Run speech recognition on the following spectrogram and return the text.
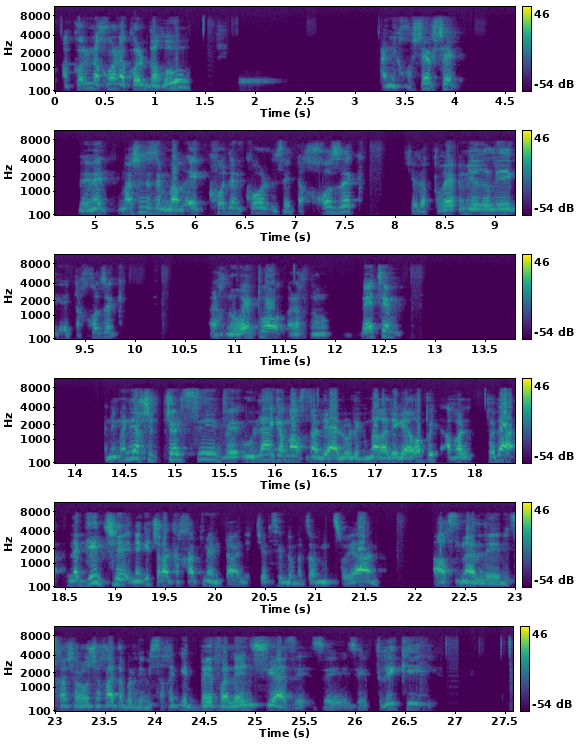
והכל נכון, הכל ברור. אני חושב שבאמת, מה שזה מראה קודם כל, זה את החוזק של הפרמייר ליג, את החוזק, אנחנו רואים פה, אנחנו בעצם, אני מניח שצ'לסי ואולי גם ארסנל יעלו לגמר הליגה האירופית, אבל אתה יודע, נגיד, ש, נגיד שרק אחת מהן תעלה, צ'לסי במצב מצוין, ארסנל אה, ניצחה 3-1, אבל היא משחקת בוולנסיה, זה, זה, זה tricky,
